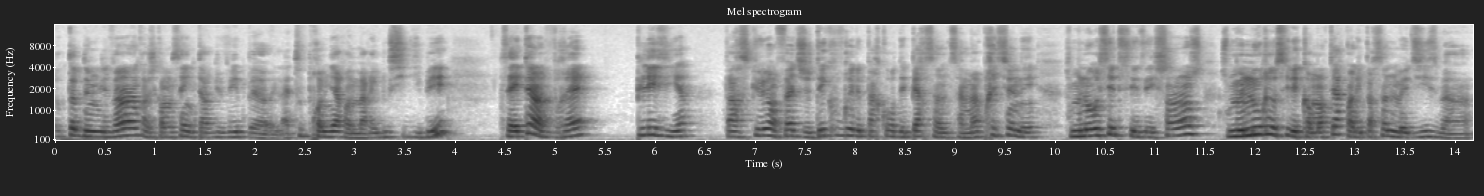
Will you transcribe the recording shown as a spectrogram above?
octobre 2020, quand j'ai commencé à interviewer euh, la toute première Marie-Lou Sidibé, ça a été un vrai plaisir parce que en fait je découvrais le parcours des personnes, ça m'impressionnait. Je me nourrissais de ces échanges, je me nourris aussi des commentaires quand les personnes me disent ben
